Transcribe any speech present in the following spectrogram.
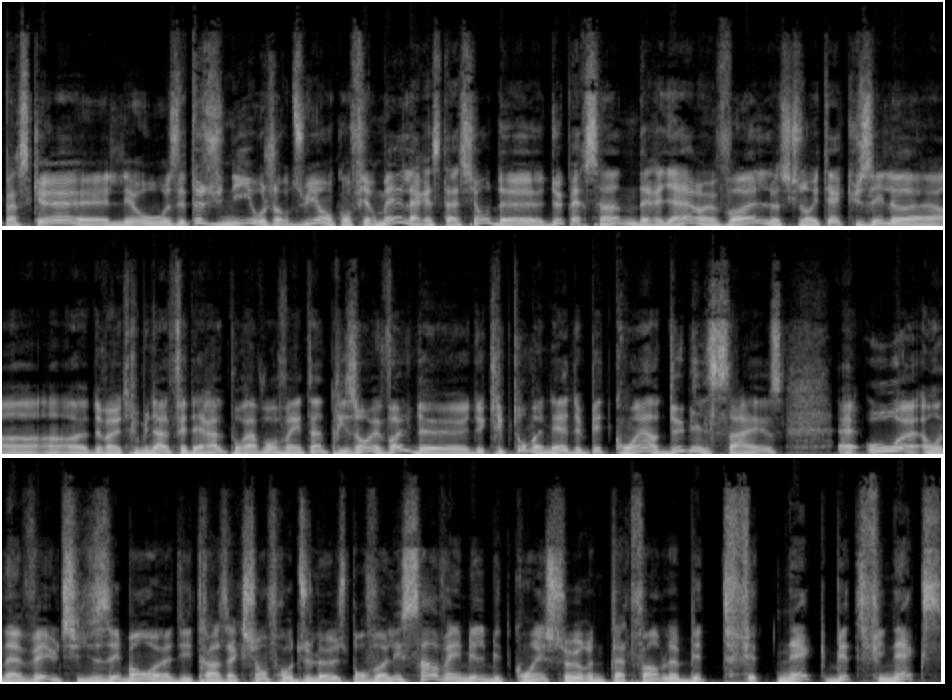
parce que euh, aux États-Unis, aujourd'hui, on confirmait l'arrestation de deux personnes derrière un vol, lorsqu'ils ont été accusés là, en, devant un tribunal fédéral pour avoir 20 ans de prison, un vol de, de crypto-monnaie, de Bitcoin en 2016, euh, où euh, on avait utilisé bon des transactions frauduleuses pour voler 120 000 Bitcoins sur une plateforme, là, Bitfinex, Bitfinex,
